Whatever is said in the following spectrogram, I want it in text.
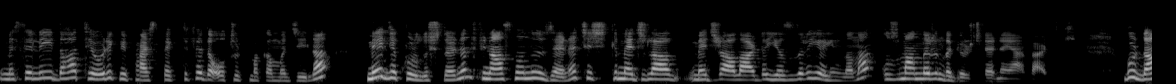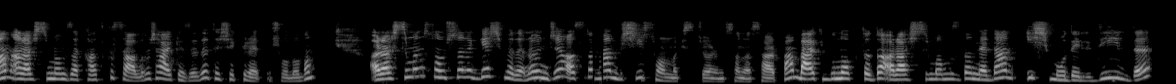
meseleyi daha teorik bir perspektife de oturtmak amacıyla medya kuruluşlarının finansmanı üzerine çeşitli mecra, mecralarda yazıları yayınlanan uzmanların da görüşlerine yer verdik. Buradan araştırmamıza katkı sağlamış herkese de teşekkür etmiş olalım. Araştırmanın sonuçlarına geçmeden önce aslında ben bir şey sormak istiyorum sana Sarpan. Belki bu noktada araştırmamızda neden iş modeli değil de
